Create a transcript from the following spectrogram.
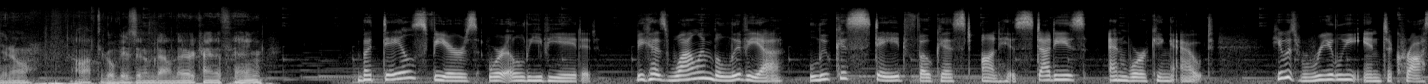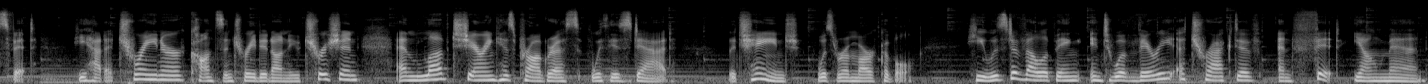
you know, I'll have to go visit him down there, kind of thing. But Dale's fears were alleviated because while in Bolivia, Lukas stayed focused on his studies and working out. He was really into CrossFit. He had a trainer, concentrated on nutrition, and loved sharing his progress with his dad. The change was remarkable. He was developing into a very attractive and fit young man.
